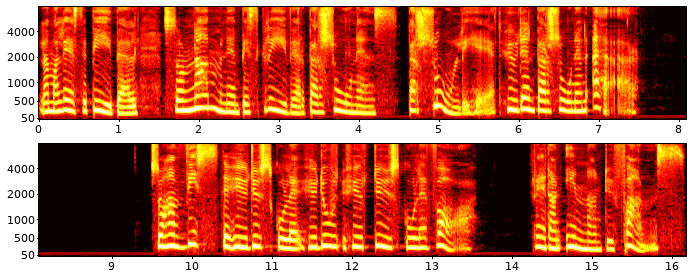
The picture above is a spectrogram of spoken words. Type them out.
när man läser Bibeln, så namnen beskriver personens personlighet, hur den personen är. Så han visste hur du skulle, hur du, hur du skulle vara redan innan du fanns.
